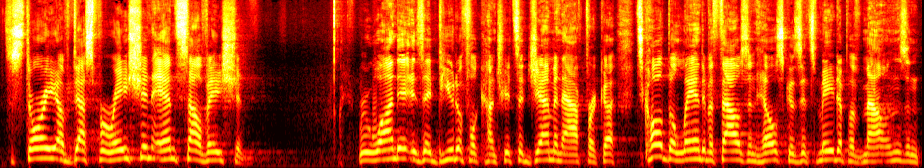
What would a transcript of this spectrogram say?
It's a story of desperation and salvation. Rwanda is a beautiful country. It's a gem in Africa. It's called the land of a thousand hills because it's made up of mountains. And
